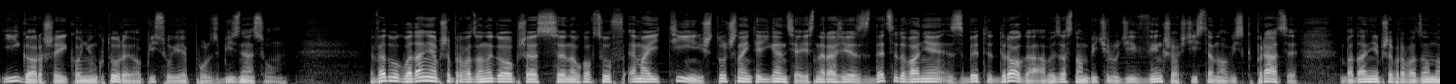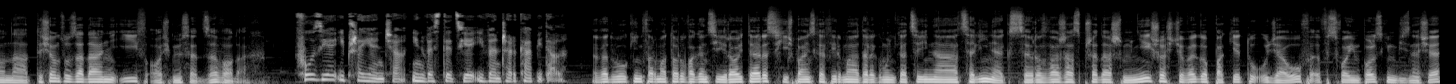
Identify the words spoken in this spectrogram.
i gorszej koniunktury, opisuje Puls Biznesu. Według badania przeprowadzonego przez naukowców MIT, sztuczna inteligencja jest na razie zdecydowanie zbyt droga, aby zastąpić ludzi w większości stanowisk pracy. Badanie przeprowadzono na tysiącu zadań i w 800 zawodach. Fuzje i przejęcia, inwestycje i venture capital. Według informatorów agencji Reuters, hiszpańska firma telekomunikacyjna Celinex rozważa sprzedaż mniejszościowego pakietu udziałów w swoim polskim biznesie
